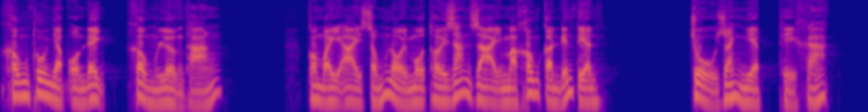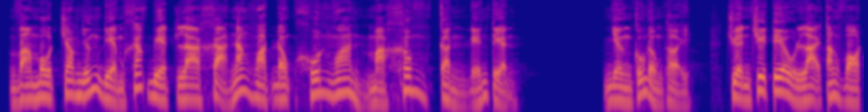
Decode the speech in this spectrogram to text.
không thu nhập ổn định, không lương tháng. Có mấy ai sống nổi một thời gian dài mà không cần đến tiền? Chủ doanh nghiệp thì khác. Và một trong những điểm khác biệt là khả năng hoạt động khôn ngoan mà không cần đến tiền. Nhưng cũng đồng thời, chuyện chi tiêu lại tăng vọt.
